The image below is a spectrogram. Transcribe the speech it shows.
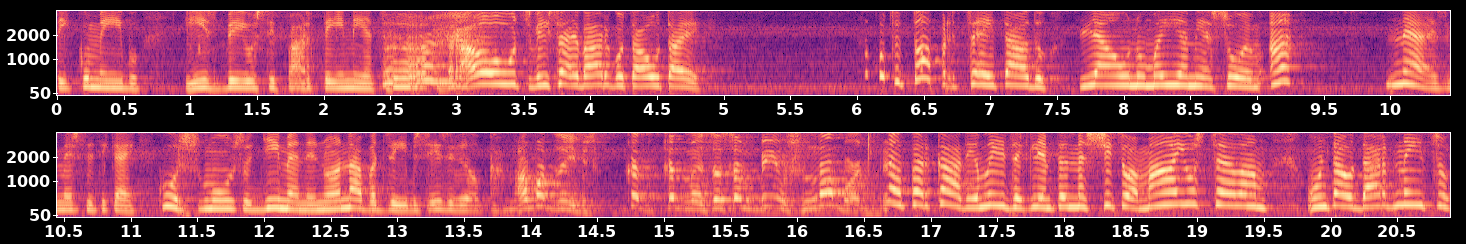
likumību, izbijusi partijniece, draugs visai vergu tautai. Ko tu to precēji tādu ļaunuma iemiesojumu? A? Neaizmirsti tikai, kurš mūsu ģimeni no nabadzības izvilka. Nabadzības, kad, kad mēs esam bijuši nabagi? Nu, par kādiem līdzekļiem tad mēs šito māju uzcēlām un tavu darbnīcu?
